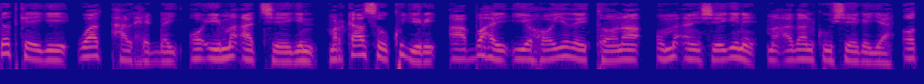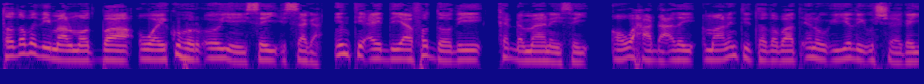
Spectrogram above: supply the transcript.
Dadkaygii waad halxidhay oo ima aad sheegin. Markaasuu ku yidhi aabbahay iyo hooyaday toona uma aan sheegine ma adaan kuu sheegayaa oo toddobadii maalmoodba way ku hor ooyeysay isaga. Intii ay diyaafadoodii ka dhammaanaysay oo waxaa dhacday maalintii toddobaad inuu iyadii u sheegay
